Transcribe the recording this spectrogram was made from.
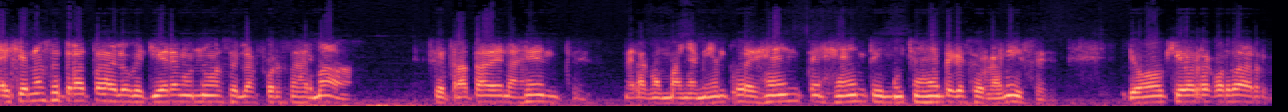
Es que no se trata de lo que quieran o no hacer las Fuerzas Armadas. Se trata de la gente, del acompañamiento de gente, gente y mucha gente que se organice. Yo quiero recordar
